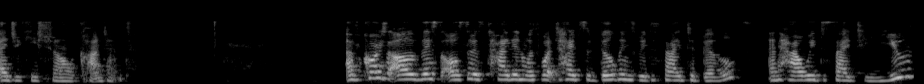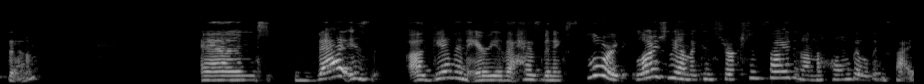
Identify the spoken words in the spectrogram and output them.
educational content. Of course, all of this also is tied in with what types of buildings we decide to build and how we decide to use them. And that is again, an area that has been explored largely on the construction side and on the home building side,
